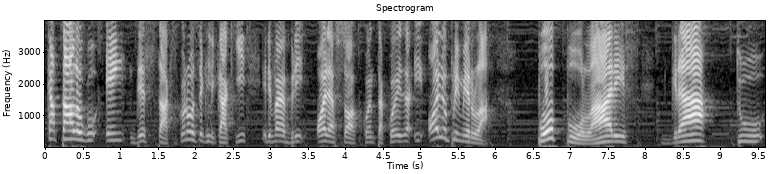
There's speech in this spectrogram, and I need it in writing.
Catálogo em destaque. Quando você clicar aqui, ele vai abrir, olha só quanta coisa. E olha o primeiro lá. Populares gratuitos.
